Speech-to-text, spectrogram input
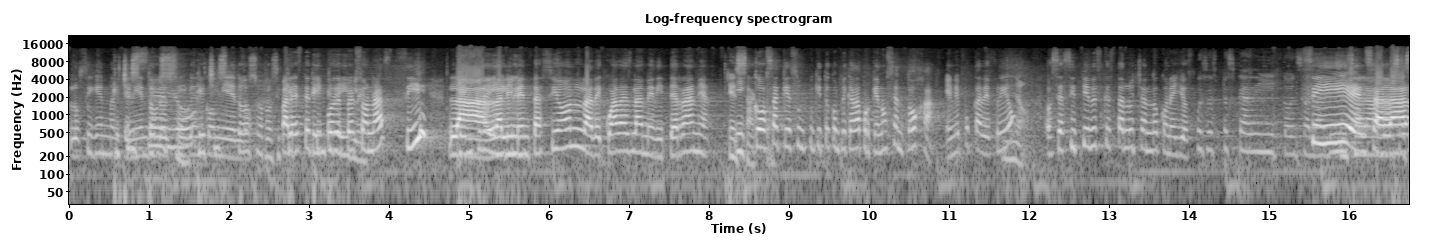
lo siguen manteniendo, lo siguen qué comiendo. chistoso, Rosy, para qué- este qué tipo de personas, sí, la, la alimentación, la adecuada es la mediterránea. Y cosa que es un poquito complicada porque no se antoja. En época de frío, No. o sea, sí tienes que estar luchando con ellos. Pues es pescadito, ensalada. Sí, ensaladas.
